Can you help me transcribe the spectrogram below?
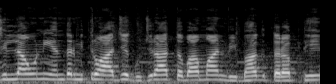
જિલ્લાઓની અંદર મિત્રો આજે ગુજરાત હવામાન વિભાગ તરફથી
